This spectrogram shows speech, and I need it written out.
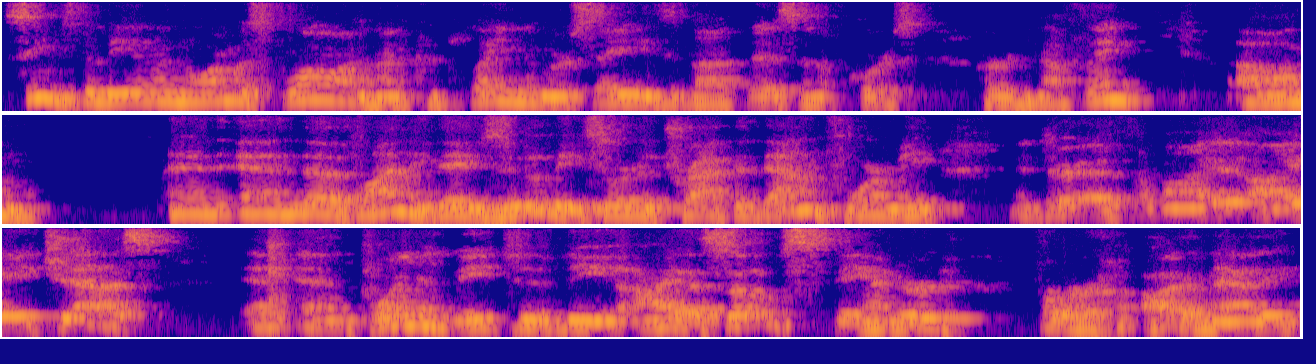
seems to be an enormous flaw. And I complained to Mercedes about this, and of course heard nothing. Um, and and uh, finally, Dave Zuby sort of tracked it down for me uh, from IIHS and, and pointed me to the ISO standard for automatic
